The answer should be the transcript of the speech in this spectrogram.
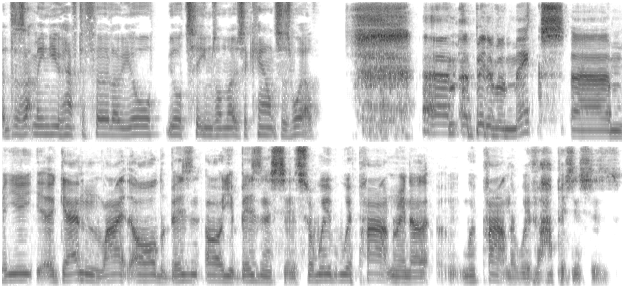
Does that mean you have to furlough your, your teams on those accounts as well? Um, a bit of a mix. Um, you, again, like all the business, all your businesses. So we, we're partnering. Uh, we partner with our businesses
